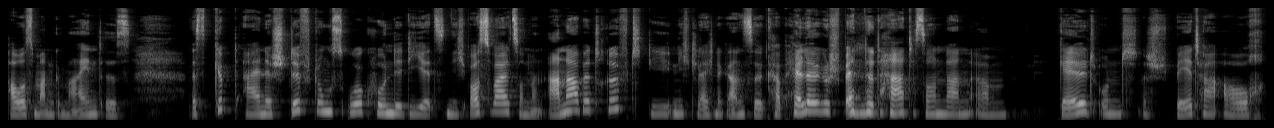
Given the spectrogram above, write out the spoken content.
Hausmann gemeint ist. Es gibt eine Stiftungsurkunde, die jetzt nicht Oswald, sondern Anna betrifft, die nicht gleich eine ganze Kapelle gespendet hat, sondern ähm, Geld und später auch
